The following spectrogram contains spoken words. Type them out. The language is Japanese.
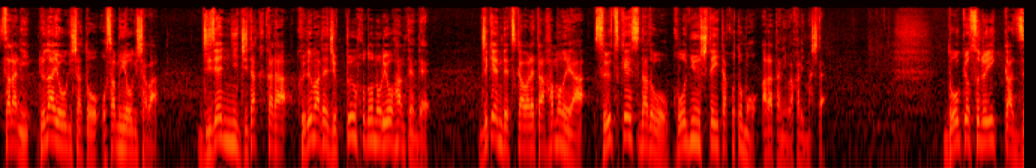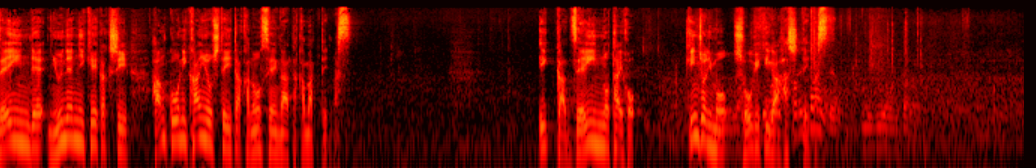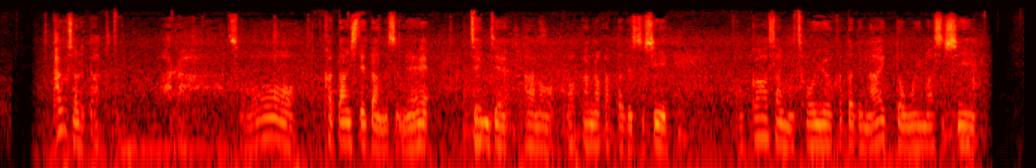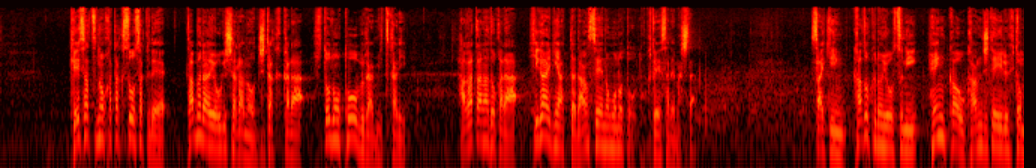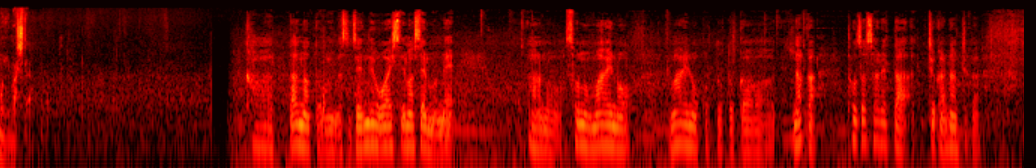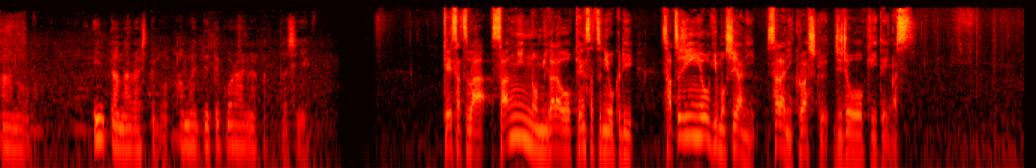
さらに瑠奈容疑者と修容疑者は事前に自宅から車で10分ほどの量販店で事件で使われた刃物やスーツケースなどを購入していたことも新たに分かりました。同居する一家全員で入念に計画し犯行に関与していた可能性が高まっています。一家全員の逮捕。近所にも衝撃が走っています。逮捕された？あらそう。加担してたんですね。全然あの分かんなかったですしお母さんもそういう方でないと思いますし警察の家宅捜索で田村容疑者らの自宅から人の頭部が見つかり歯型などから被害に遭った男性のものと特定されました。最近家族の様子に変化を感じている人もいました。変わったなと思います。全然お会いしてませんもんね。あのその前の前のこととかはなんか閉ざされたっていうかなんていうかあのインター鳴らしてもあんまり出てこられなかったし。警察は3人の身柄を検察に送り殺人容疑も視野にさらに詳しく事情を聞いています。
